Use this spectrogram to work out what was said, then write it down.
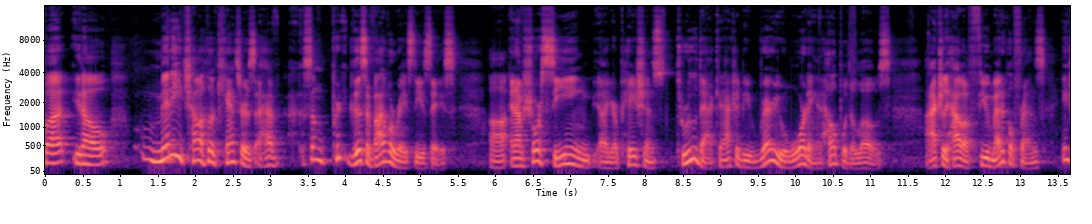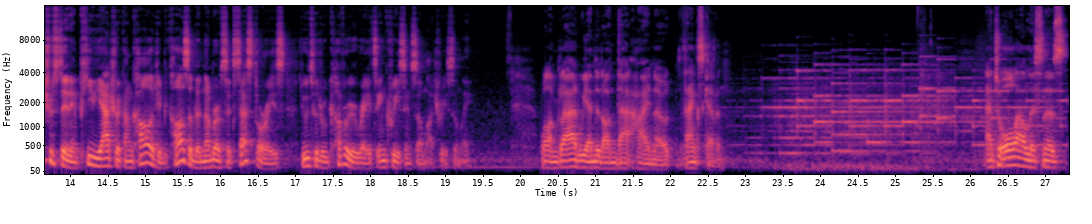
but you know, many childhood cancers have some pretty good survival rates these days. Uh, and I'm sure seeing uh, your patients through that can actually be very rewarding and help with the lows. I actually have a few medical friends interested in pediatric oncology because of the number of success stories due to the recovery rates increasing so much recently. Well, I'm glad we ended on that high note. Thanks, Kevin. And to all our listeners,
